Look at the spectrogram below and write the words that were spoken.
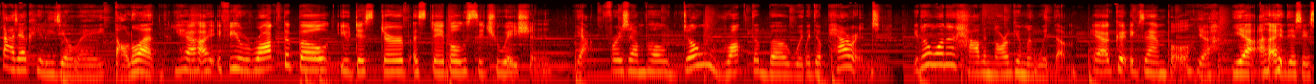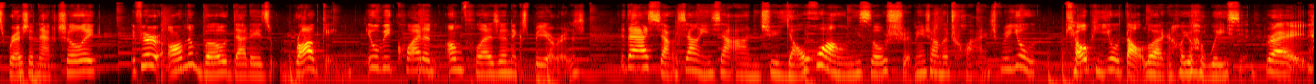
大家可以理解为捣乱。Yeah, if you rock the boat, you disturb a stable situation. Yeah, for example, don't rock the boat with, with your parents. You don't want to have an argument with them. Yeah, good example. Yeah, yeah, I like this expression actually. If you're on a boat that is rocking, it will be quite an unpleasant experience. 就大家想象一下啊，你去摇晃一艘水面上的船，是不是又调皮又捣乱，然后又很危险？Right.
